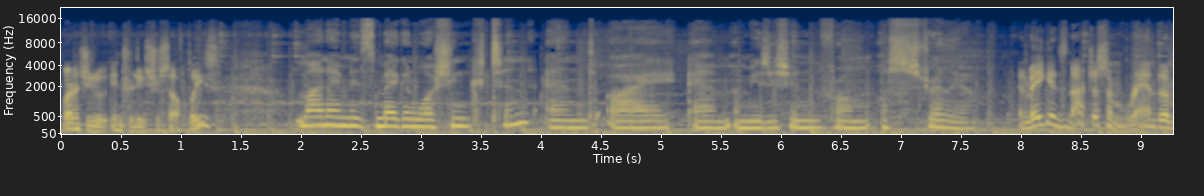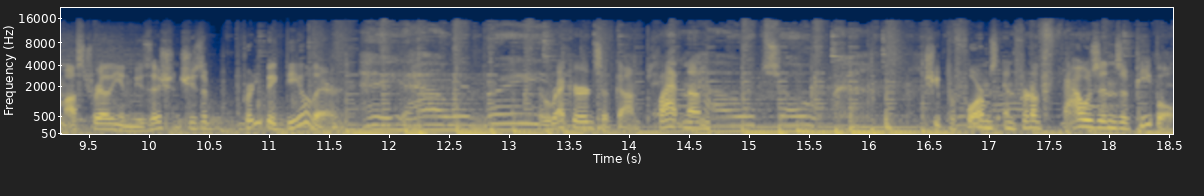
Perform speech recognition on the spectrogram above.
why don't you introduce yourself, please? My name is Megan Washington, and I am a musician from Australia. And Megan's not just some random Australian musician, she's a pretty big deal there. Her records have gone platinum. She performs in front of thousands of people.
